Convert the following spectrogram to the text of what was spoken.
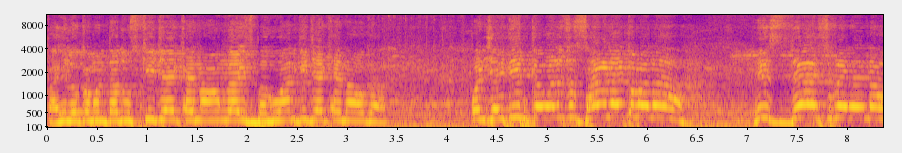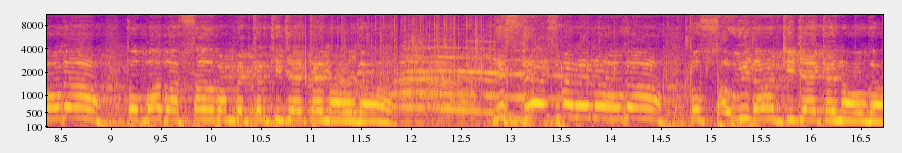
काही लोक म्हणतात उसकी जय कहना होगा इस भगवान की जय कहना होगा. पण जयदीप कवाळचं सांग नाही तुम्हाला. इस देश में रहना होगा तो बाबा साहब अंबेडकर की जय कहना होगा। इस देश में रहना होगा तो संविधान की जय कहना होगा।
